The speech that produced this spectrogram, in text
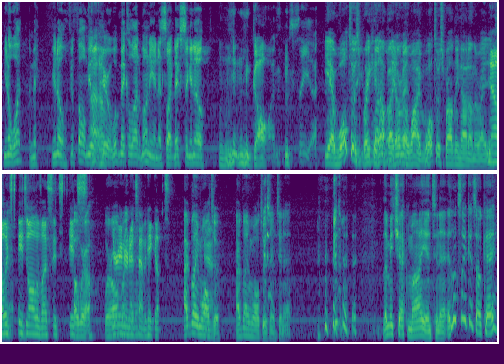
You know what? I mean, you know, if you follow me over Uh-oh. here, we'll make a lot of money, and it's like next thing you know, gone. See ya. Yeah, Walter's You make a breaking up. I don't know alright. why. Walter's probably not on the right. No, internet. it's it's all of us. It's it's oh, we're we're all your breaking internet's having hiccups. I blame Walter. I blame Walter's internet. Let me check my internet. It looks like it's okay.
